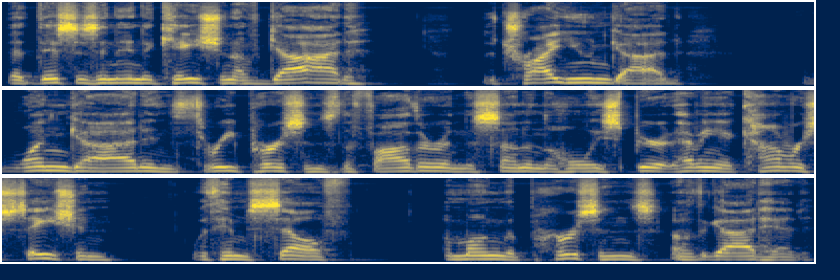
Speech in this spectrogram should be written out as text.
that this is an indication of God, the triune God, one God in three persons, the Father and the Son and the Holy Spirit, having a conversation with himself among the persons of the Godhead.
